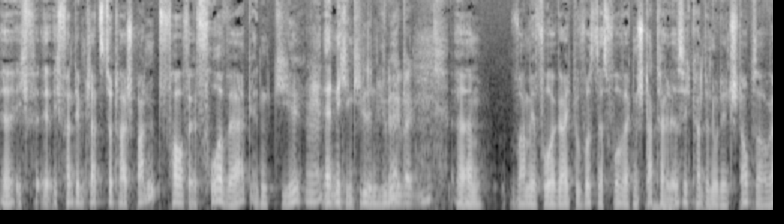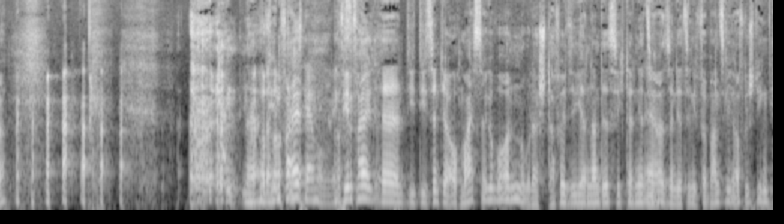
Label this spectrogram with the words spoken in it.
äh, ich, äh, ich fand den Platz total spannend. VfL Vorwerk in Kiel, äh, nicht in Kiel, in Lübeck. Lübeck, mhm. Ähm, war mir vorher gar nicht bewusst, dass Vorwerk ein Stadtteil ist. Ich kannte nur den Staubsauger. Na, auf, jeden Fall, auf jeden Fall, äh, die, die sind ja auch Meister geworden oder Staffelsieger nannte es sich dann jetzt ja, Ja. sind jetzt in die Verbandsliga aufgestiegen. Und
